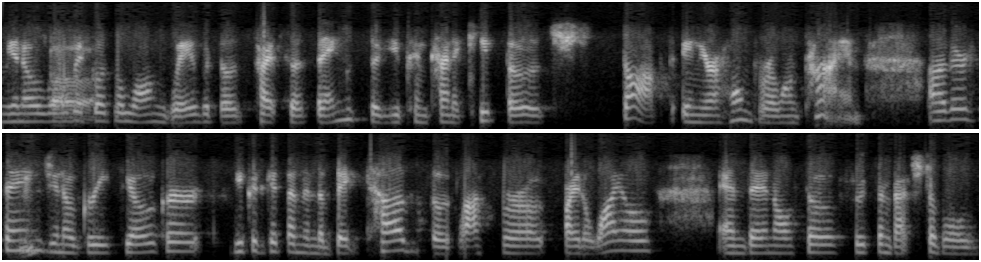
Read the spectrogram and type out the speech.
You know, a little uh, bit goes a long way with those types of things, so you can kind of keep those stocked in your home for a long time. Other mm-hmm. things, you know, Greek yogurt, you could get them in the big tubs, those last for quite a while. And then also fruits and vegetables.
